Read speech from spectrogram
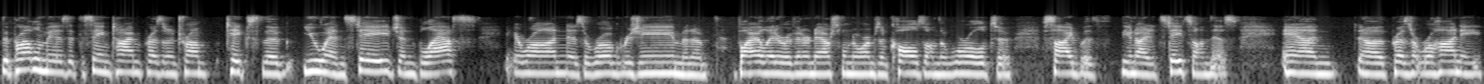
The problem is, at the same time, President Trump takes the UN stage and blasts Iran as a rogue regime and a violator of international norms and calls on the world to side with the United States on this. And uh, President Rouhani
